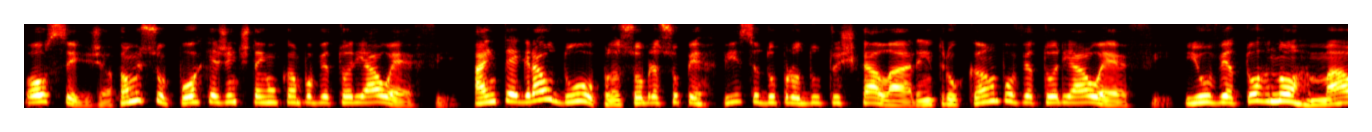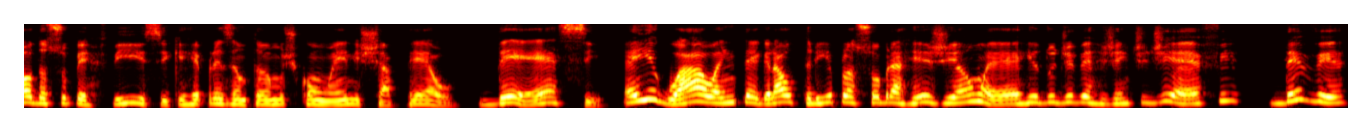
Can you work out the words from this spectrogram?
Ou seja, vamos supor que a gente tem um campo vetorial f. A integral integral dupla sobre a superfície do produto escalar entre o campo vetorial f e o vetor normal da superfície, que representamos com n chapéu, ds, é igual à integral tripla sobre a região R do divergente de f, dv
